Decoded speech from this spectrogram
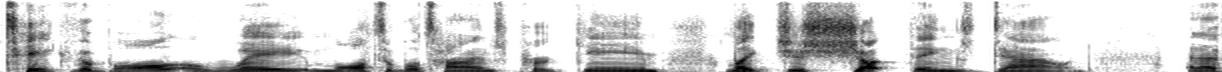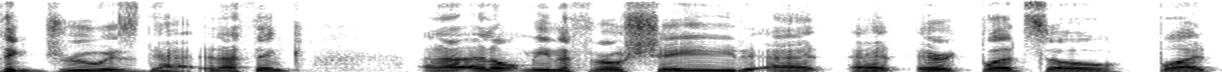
take the ball away multiple times per game, like just shut things down. And I think Jrue is that. And I think, and I, I don't mean to throw shade at, at Eric Bledsoe, but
